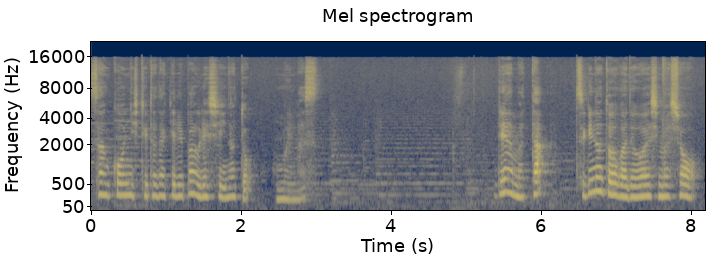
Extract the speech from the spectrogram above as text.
参考にしていただければ嬉しいなと思います。ではまた次の動画でお会いしましょう。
